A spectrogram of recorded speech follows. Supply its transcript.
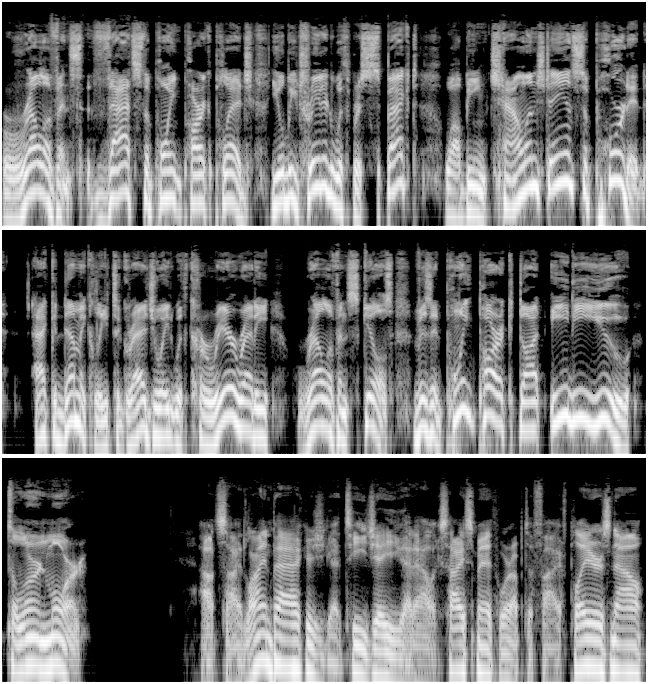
relevance. That's the Point Park pledge. You'll be treated with respect while being challenged and supported academically to graduate with career ready, relevant skills. Visit pointpark.edu to learn more. Outside linebackers, you got TJ, you got Alex Highsmith. We're up to five players now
